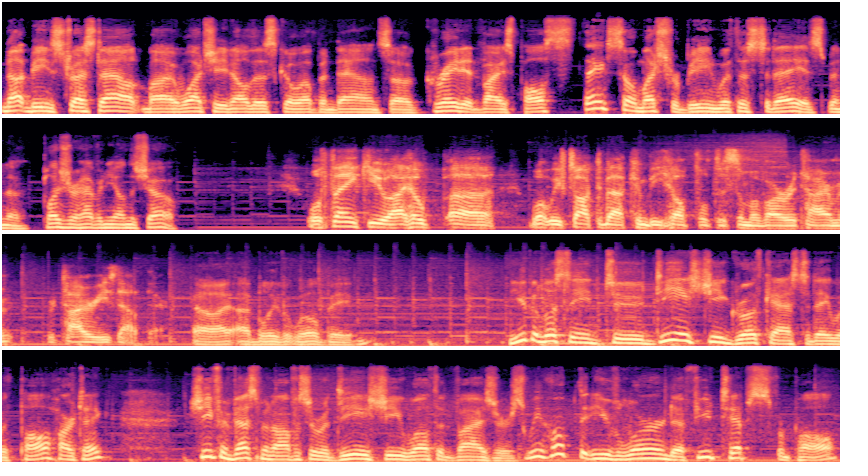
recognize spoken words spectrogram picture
not being stressed out by watching all this go up and down. So, great advice, Paul. Thanks so much for being with us today. It's been a pleasure having you on the show. Well, thank you. I hope uh, what we've talked about can be helpful to some of our retirement retirees out there. Oh, I, I believe it will be. You've been listening to DHG Growthcast today with Paul Hartig, Chief Investment Officer with DHG Wealth Advisors. We hope that you've learned a few tips from Paul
